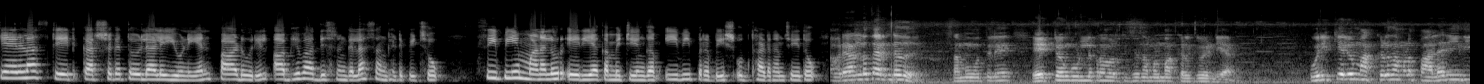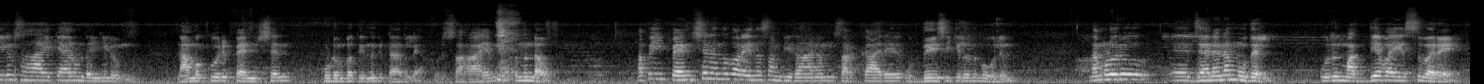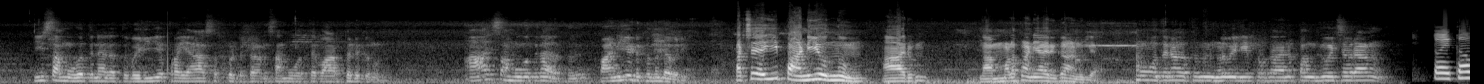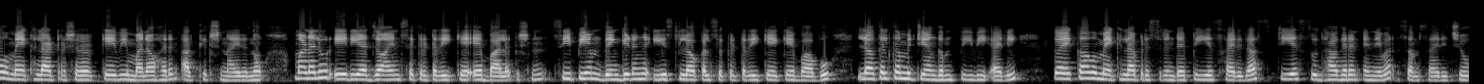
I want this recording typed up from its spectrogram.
Kerala state കർഷക തൊഴിലാളി union പാടൂരിൽ അഭിവാദ്യ ശൃംഖല സംഘടിപ്പിച്ചു. C P M Manalur area committee അംഗം ഇ വി പ്രബീഷ് ഉദ്ഘാടനം ചെയ്തു. അവരാണല്ലോ തരേണ്ടത്. സമൂഹത്തിൽ ഏറ്റവും കൂടുതൽ പ്രവർത്തിച്ചത് നമ്മൾ മക്കൾക്ക് വേണ്ടിയാണ്. ഒരിക്കലും മക്കൾ നമ്മളെ പല രീതിയിലും സഹായിക്കാറുണ്ടെങ്കിലും നമുക്കൊരു പെൻഷൻ കുടുംബത്തിൽ നിന്ന് കിട്ടാറില്ല. ഒരു സഹായം കിട്ടുന്നുണ്ടാവും. അപ്പോൾ ഈ പെൻഷൻ എന്ന് പറയുന്ന സംവിധാനം സർക്കാർ ഉദ്ദേശിക്കുന്നത് പോലും നമ്മളൊരു ജനനം മുതൽ ഒരു മധ്യവയസ്സ് വരെ ഈ സമൂഹത്തിനകത്ത് വലിയ പ്രയാസപ്പെട്ടിട്ടാണ് സമൂഹത്തെ വാർത്തെടുക്കുന്നത്. ആ സമൂഹത്തിനകത്ത് പണിയെടുക്കുന്നുണ്ട് അവർ പക്ഷേ ഈ പണിയൊന്നും ആരും നമ്മളെ പണി ആരും കാണില്ല. സമൂഹത്തിനകത്ത് നിങ്ങൾ വലിയ പ്രധാന പങ്ക് വഹിച്ചവരാണ് തൊയക്കാവ് മേഖലാ ട്രഷറർ കെ വി മനോഹരൻ അധ്യക്ഷനായിരുന്നു. Manalur area joint secretary K A Balakrishnan C P M Venkitangu east local secretary K K Babu local committee അംഗം പി വി അലി തൊയക്കാവ് മേഖലാ president P S Haridas T S Sudhakaran എന്നിവർ സംസാരിച്ചു.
